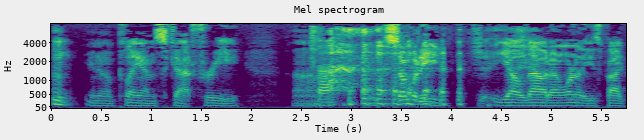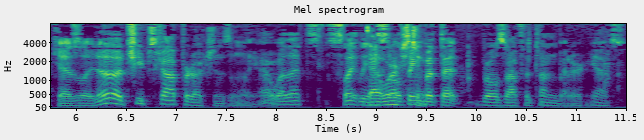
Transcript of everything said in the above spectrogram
You know, play on Scott Free. Um, somebody yelled out on one of these podcasts like, "Oh, Cheap Scott Productions." I'm like, "Oh, well, that's slightly That insulting, but that rolls off the tongue better." Yes.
